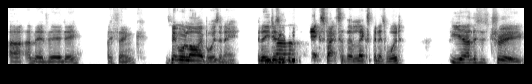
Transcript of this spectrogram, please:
uh, Amir Virdi, I think. He's a bit more reliable, isn't he? But he doesn't yeah. X factor the leg spinners would. Yeah, this is true.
